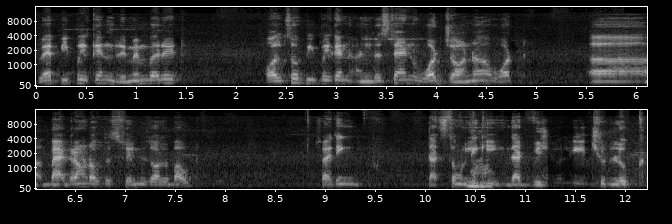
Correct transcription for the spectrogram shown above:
where people can remember it. Also people can understand what genre what uh, background of this film is all about. So i think that's the only Mhm. key that visually it should look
